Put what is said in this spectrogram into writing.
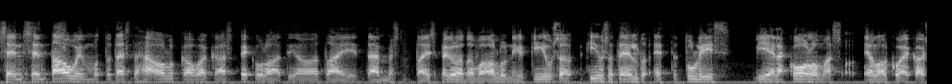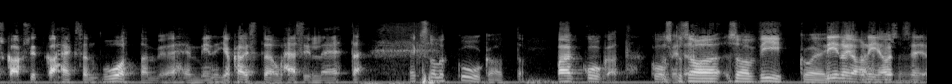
sen, sen tauin, mutta tästähän on ollut kauan aikaa spekulaatioa tai tämmöistä, tai spekulaatioa on ollut niin kiusa, kiusateltu, että tulisi vielä kolmas elokuva, joka olisi 28 vuotta myöhemmin, joka sitten on vähän silleen, että Eikö se ollut kuukautta? Vai kuukautta. Kumpi Koska se on, se on viikko. ja- Niin, no joo, niin olisi se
